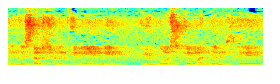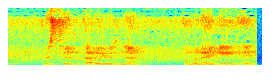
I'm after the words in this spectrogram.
उनके संरक्षण के लिए भी यूकोस के माध्यम से विस्तृत कार्य योजना बनाई गई है।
